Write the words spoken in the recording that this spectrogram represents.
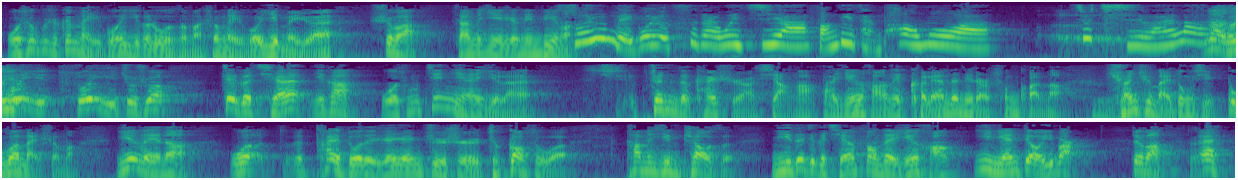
我说不是跟美国一个路子吗？说美国印美元是吧？咱们印人民币吗？所以美国有次贷危机啊，房地产泡沫啊，就起来了。那所以所以就说。这个钱，你看，我从今年以来，真的开始啊想啊，把银行那可怜的那点存款呢，全去买东西，不管买什么。因为呢，我太多的仁人志士就告诉我，他们印票子，你的这个钱放在银行，一年掉一半，对吧？哎，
